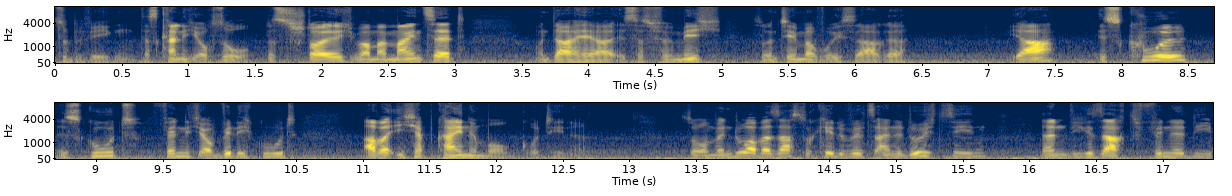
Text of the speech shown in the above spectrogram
zu bewegen. Das kann ich auch so. Das steuere ich über mein Mindset und daher ist das für mich so ein Thema, wo ich sage, Ja, ist cool, ist gut, fände ich auch wirklich gut, aber ich habe keine Morgenroutine. So, und wenn du aber sagst, okay, du willst eine durchziehen, dann wie gesagt, finde die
